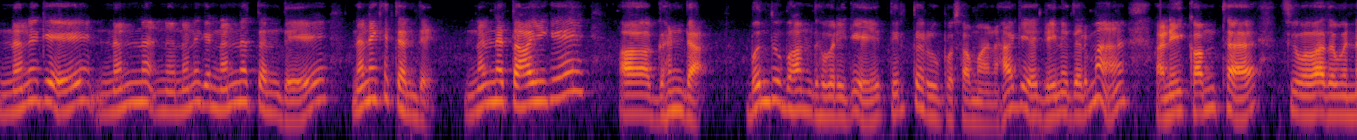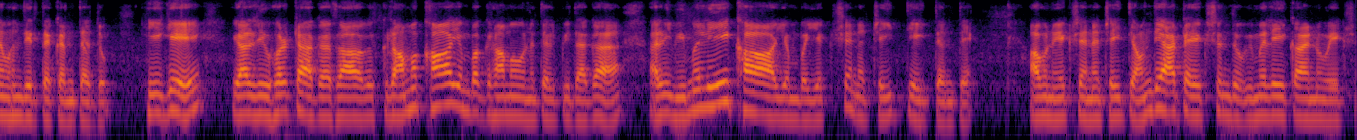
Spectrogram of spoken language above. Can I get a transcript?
ನನಗೆ ನನ್ನ ನನಗೆ ನನ್ನ ತಂದೆ, ನನಗೆ ತಂದೆ, ನನ್ನ ತಾಯಿಗೆ, ಆ, ಗಂಡ, ಬಂಧು ಬಾಂಧವರಿಗೆ ತೀರ್ಥರೂಪ ಸಮಾನ. ಹಾಗೆ ಜೈನ ಧರ್ಮ ಅನೇಕಾಂಥ ವಾದವನ್ನು ಹೊಂದಿರತಕ್ಕಂಥದ್ದು. ಹೀಗೆ ಅಲ್ಲಿ ಹೊರಟಾಗ ಗ್ರಾಮಖ ಎಂಬ ಗ್ರಾಮವನ್ನು ತಲುಪಿದಾಗ ಅಲ್ಲಿ ವಿಮಲೇಖ ಎಂಬ ಯಕ್ಷನ ಚೈತ್ಯ ಇತ್ತಂತೆ. ಅವನು ಯಕ್ಷನ ಚೈತ್ಯ, ಒಂದೇ ಆಟ ಯಕ್ಷಂದು ವಿಮಲೇಖ ಅನ್ನುವ ಯಕ್ಷ.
